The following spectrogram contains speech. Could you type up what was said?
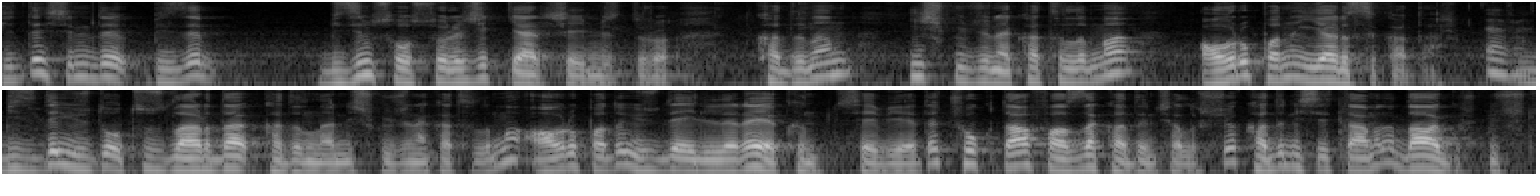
bir de şimdi bize bizim sosyolojik gerçeğimizdir o. Kadının iş gücüne katılımı Avrupa'nın yarısı kadar. Evet. Bizde %30'larda kadınların iş gücüne katılımı, Avrupa'da %50'lere yakın seviyede. Çok daha fazla kadın çalışıyor. Kadın istihdamı da daha güç- güçlü.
